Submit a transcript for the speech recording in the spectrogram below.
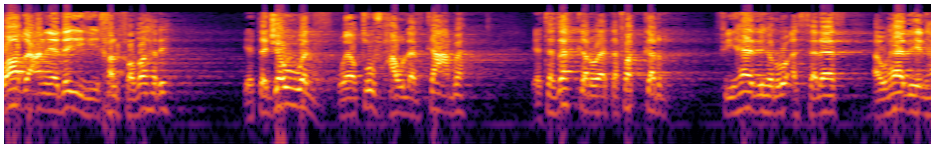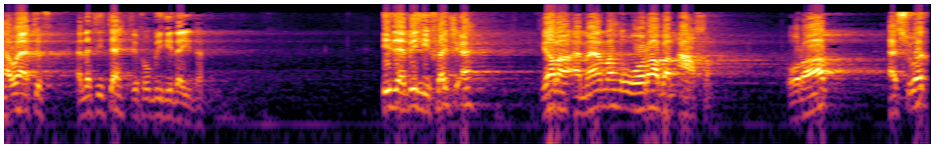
واضعا يديه خلف ظهره يتجول ويطوف حول الكعبة يتذكر ويتفكر في هذه الرؤى الثلاث أو هذه الهواتف التي تهتف به ليلا. إذا به فجأة يرى أمامه غرابا أعصم غراب أسود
